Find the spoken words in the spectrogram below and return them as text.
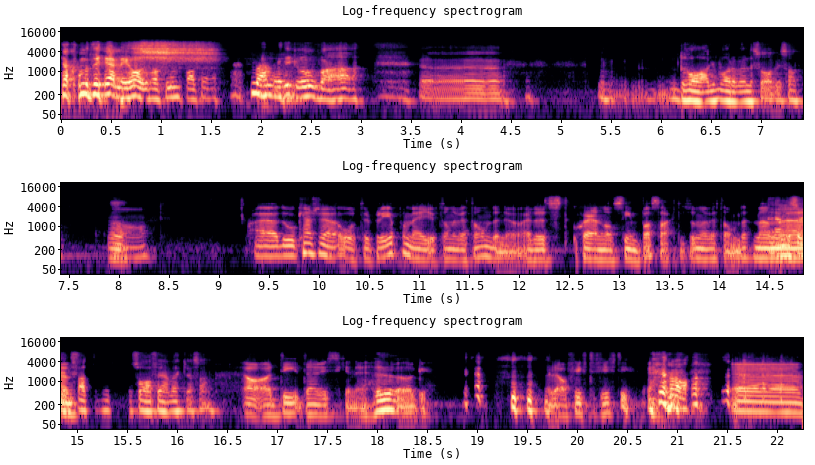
Jag kommer inte heller ihåg vad Simpa sa. Men i grova eh, drag var det väl så vi sa. ja. Eh, Då kanske jag återupprepar mig utan att veta om det nu. Eller stjäl något Simpa sagt utan att veta om det. Men Eller så är det tvärtom du sa för en vecka sedan. ja, det, den risken är hög. Eller ja, 50-50. Ja. Eh,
